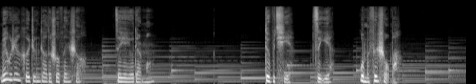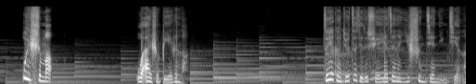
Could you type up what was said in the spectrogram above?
没有任何征兆的说分手。”子夜有点懵。对不起，子夜，我们分手吧。为什么？我爱上别人了。子夜感觉自己的血液在那一瞬间凝结了，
